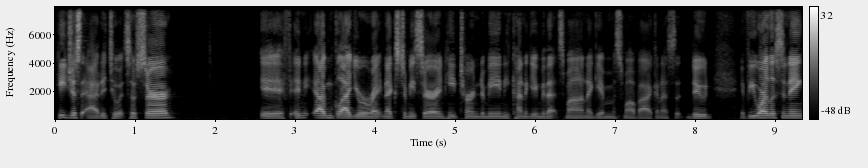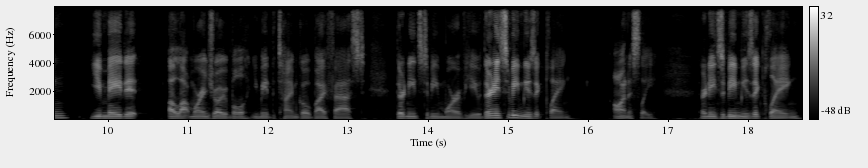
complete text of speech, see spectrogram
He just added to it. So, sir, if and I'm glad you were right next to me, sir. And he turned to me and he kind of gave me that smile, and I gave him a smile back, and I said, dude, if you are listening, you made it a lot more enjoyable. You made the time go by fast there needs to be more of you. There needs to be music playing, honestly. There needs to be music playing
